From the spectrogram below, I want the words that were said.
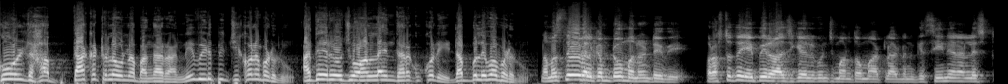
గోల్డ్ హబ్ తాకట్టులో ఉన్న బంగారాన్ని విడిపించి కొనబడును. అదే రోజు ఆన్లైన్ ధరకు కొని డబ్బులు ఇవ్వబడును. నమస్తే వెల్కమ్ టు మనం టీవీ. ప్రస్తుతం ఏపీ రాజకీయాల గురించి మనతో మాట్లాడడానికి సీనియర్ అనలిస్ట్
